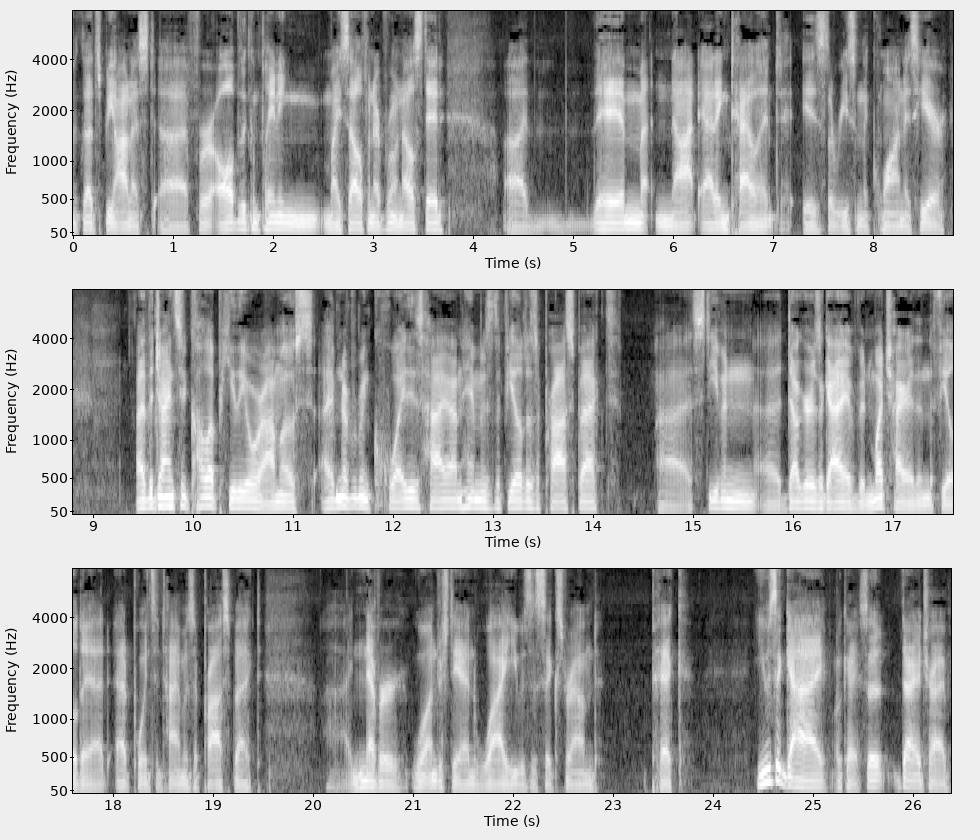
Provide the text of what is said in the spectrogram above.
Like, let's be honest. Uh, for all of the complaining myself and everyone else did, uh, them not adding talent is the reason that Kwan is here. Uh, the Giants did call up Heliot Ramos. I've never been quite as high on him as the field as a prospect. Uh, Steven uh, Duggar is a guy I've been much higher than the field at at points in time as a prospect. I never will understand why he was a sixth round pick. He was a guy. Okay, so diatribe.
